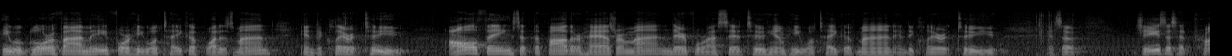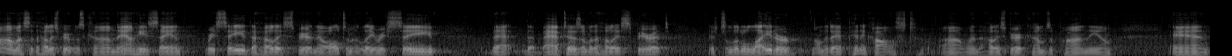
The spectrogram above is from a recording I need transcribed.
He will glorify me, for he will take up what is mine and declare it to you. All things that the Father has are mine. Therefore, I said to him, He will take of mine and declare it to you. And so, Jesus had promised that the Holy Spirit was come. Now he's saying, receive the Holy Spirit, and they'll ultimately receive that the baptism of the Holy Spirit just a little later on the day of Pentecost uh, when the Holy Spirit comes upon them. And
